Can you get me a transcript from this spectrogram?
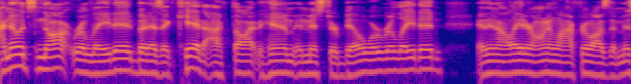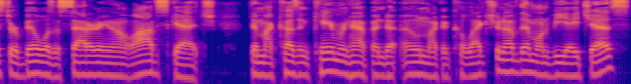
I know it's not related, but as a kid, I thought him and Mr. Bill were related. And then I later on in life realized that Mr. Bill was a Saturday Night Live sketch. Then my cousin Cameron happened to own like a collection of them on VHS,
